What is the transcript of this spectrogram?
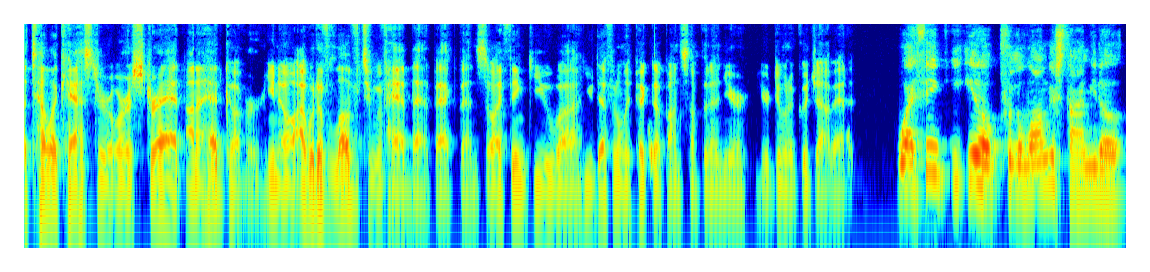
a Telecaster or a Strat on a head cover. You know, I would have loved to have had that back then. So I think you uh, you definitely picked up on something, and you're you're doing a good job at it. Well, I think you know for the longest time, you know,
